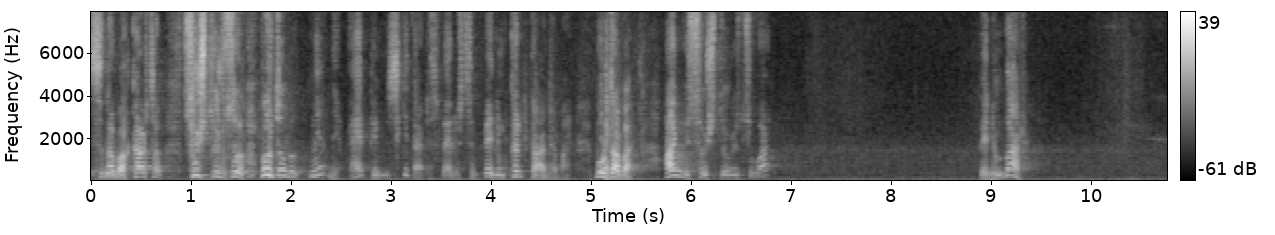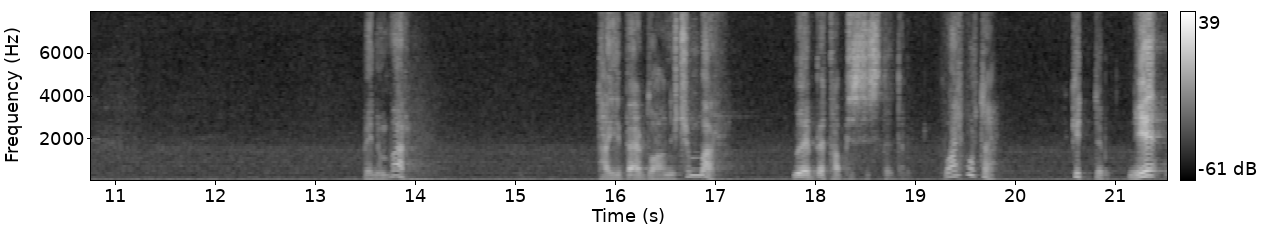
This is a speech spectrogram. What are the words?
Sına bakarsan suç duyurusu burada bu ne hepimiz gideriz verirsin. Benim 40 tane var. Burada var. Hangi suç duyurusu var? Benim var. Benim var. Tayyip Erdoğan için var. Müebbet hapis istedim. Var burada. Gittim. Niye?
